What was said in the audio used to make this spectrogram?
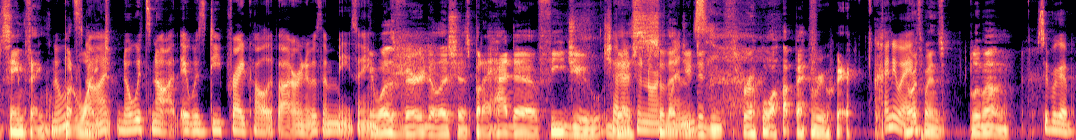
Same thing, No, but it's white. not. No, it's not. It was deep fried cauliflower and it was amazing. It was very delicious, but I had to feed you Shout this so that you didn't throw up everywhere. Anyway. Northwinds, Blue Mountain, Super good.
